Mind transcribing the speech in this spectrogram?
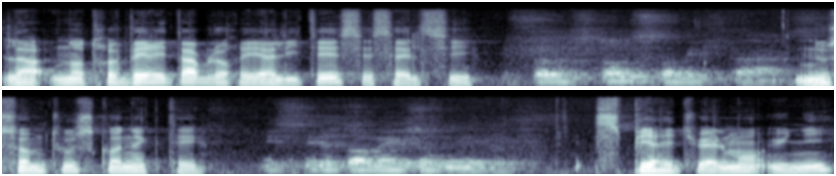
la- notre véritable réalité, c'est celle-ci. Nous sommes tous connectés, spirituellement unis.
